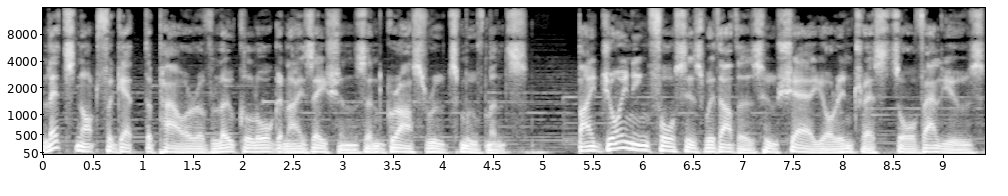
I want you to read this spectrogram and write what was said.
Let's not forget the power of local organizations and grassroots movements. By joining forces with others who share your interests or values,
